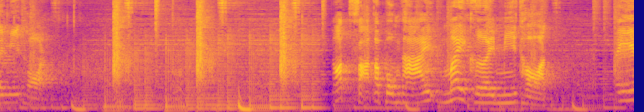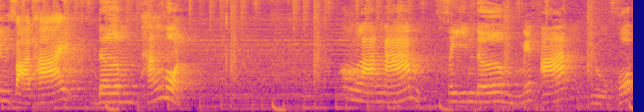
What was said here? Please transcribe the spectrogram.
ยมีถอดน็อตฝากระโปรงท้ายไม่เคยมีถอด ตีนฝาท้ายเดิมทั้งหมดห้องรางน้ำซีนเดิมเม็ดอาร์ตอยู่ครบ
